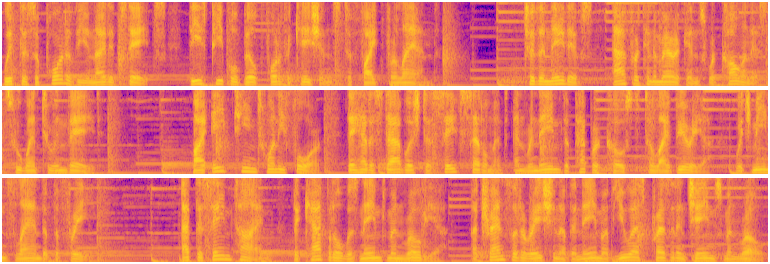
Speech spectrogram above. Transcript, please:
With the support of the United States, these people built fortifications to fight for land. To the natives, African Americans were colonists who went to invade. By 1824, they had established a safe settlement and renamed the Pepper Coast to Liberia, which means land of the free. At the same time, the capital was named Monrovia, a transliteration of the name of U.S. President James Monroe,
